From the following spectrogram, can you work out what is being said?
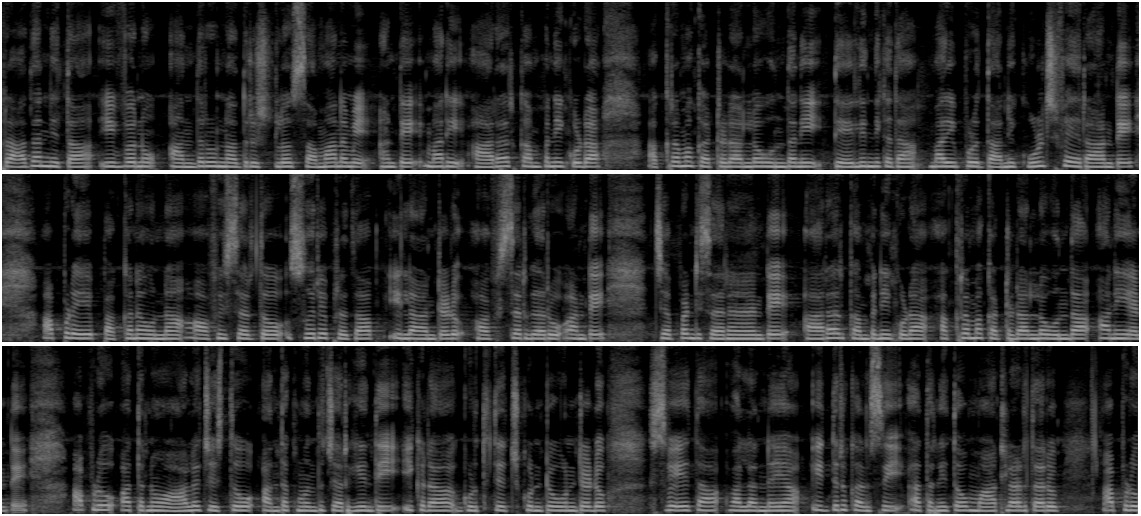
ప్రాధాన్యత ఇవ్వను అందరూ నా దృష్టిలో సమానమే అంటే మరి ఆర్ఆర్ కంపెనీ కూడా అక్రమ కట్టడాల్లో ఉందని తేలింది కదా మరి ఇప్పుడు దాన్ని కూల్చివేయరా అంటే అప్పుడే పక్కన ఉన్న ఆఫీసర్తో సూర్యప్రతాప్ ఇలా అంటాడు. ఆఫీసర్ గారు అంటే చెప్పండి సార్ అని అంటే ఆర్ఆర్ కంపెనీ కూడా అక్రమ కట్టడాల్లో ఉందా అని అంటే అప్పుడు అతను ఆలోచిస్తూ అంతకుముందు జరిగింది ఇక్కడ గుర్తు తెచ్చుకుంటూ ఉంటాడు. శ్వేత వాళ్ళ అన్నయ్య ఇద్దరు కలిసి అతనితో మాట్లాడతారు. అప్పుడు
